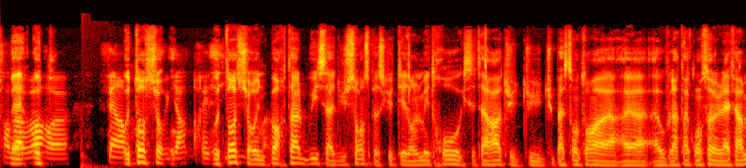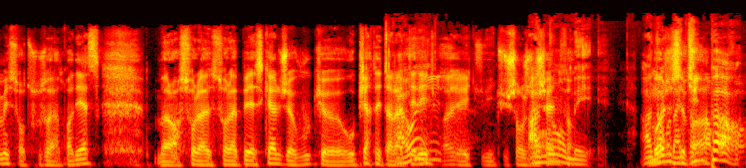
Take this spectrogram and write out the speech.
sans avoir autant sur, autant sur une portable, oui, ça a du sens parce que tu es dans le métro, etc. Tu, tu, tu passes ton temps à, ouvrir ta console et la fermer, surtout sur la 3DS. Mais alors sur la, sur la PS4, j'avoue qu'au pire, tu éteins la ah télé tu vois, et tu, tu, changes de ah chaîne. Non, mais... Ah moi, non, bah, d'une part.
